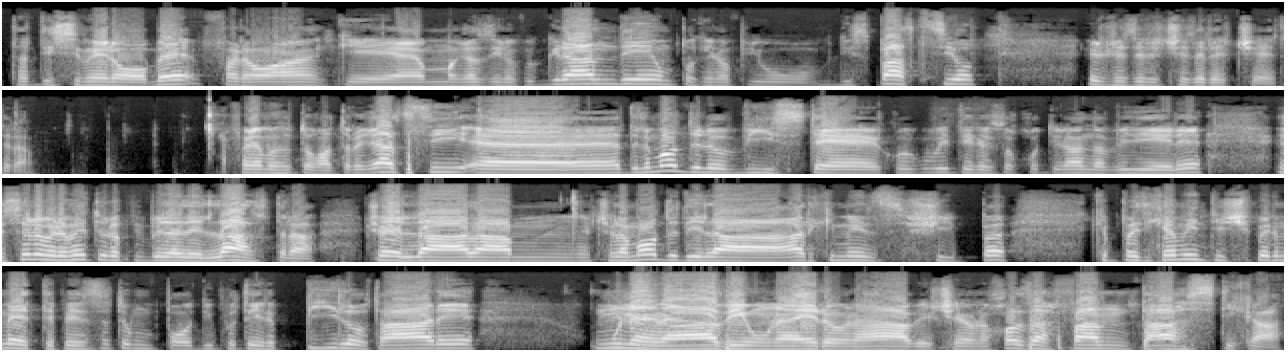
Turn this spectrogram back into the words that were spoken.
tantissime robe, farò anche un magazzino più grande, un pochino più di spazio, eccetera, eccetera, eccetera faremo tutto quanto. Ragazzi eh, delle mod le ho viste come le sto continuando a vedere e sono veramente una più bella dell'altra. Cioè la, la, mm, c'è la mod della Archimedes Ship che praticamente ci permette pensate un po' di poter pilotare una nave un'aeronave cioè una cosa fantastica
